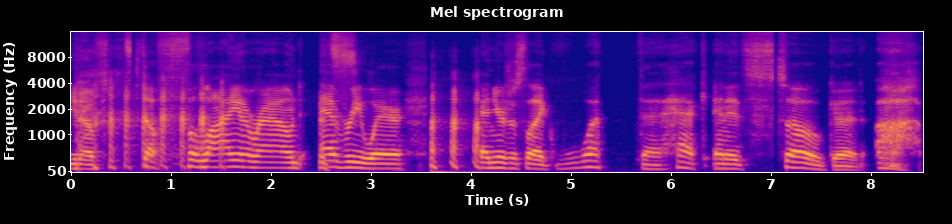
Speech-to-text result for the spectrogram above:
you know, stuff flying around everywhere. and you're just like, what the heck? And it's so good. Ah,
